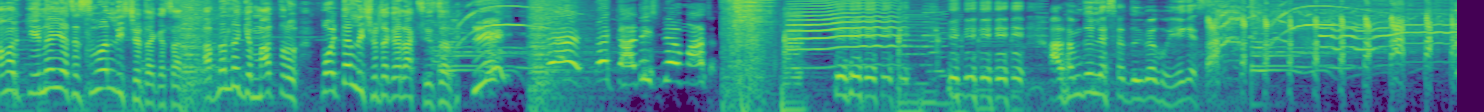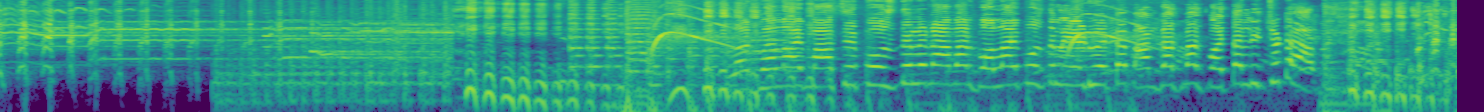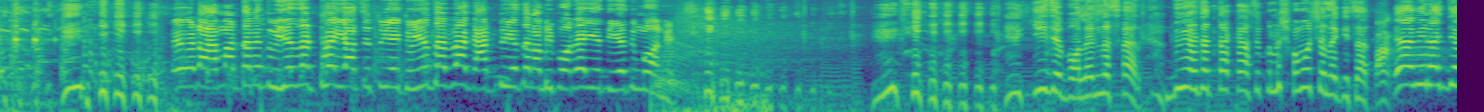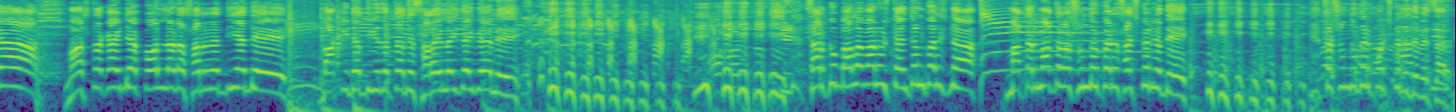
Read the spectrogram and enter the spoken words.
আমার কেনাই আছে চুয়াল্লিশশো টাকা স্যার। আপনার লোকে মাত্র পঁয়তাল্লিশশো টাকা রাখছি স্যার। কি? কাটিস না মাছ আলহামদুলিল্লাহ স্যার দুই ভাগ হয়ে গেছে। গলায় মাছে পোষ দিলে না আমার গলায় পোষ দিলে এডু একটা পাঙ্গাস মাছ পঁয়তাল্লিশশো টাকা এবার আমার তাহলে দুই হাজার ঠাই আছে তুই এই দুই হাজার রাখ আর দুই হাজার আমি পরে ইয়ে দিয়ে দিব অনেক। কি যে বলেন না স্যার? দুই হাজার টাকা আছে কোনো সমস্যা নাকি স্যার? এ রাজ্যা মাস্টার কাইডিয়া কল্লাটা স্যারের দিয়ে দে। বাকিটা দুই হাজার টাকা দিয়ে সারাই লই যাইবে আনে স্যার খুব ভালো মানুষ টেনশন করিস না। মাথার মাথাটা সুন্দর করে সাইজ করে দে। স্যার সুন্দর করে পোস্ট করে দেবে স্যার।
